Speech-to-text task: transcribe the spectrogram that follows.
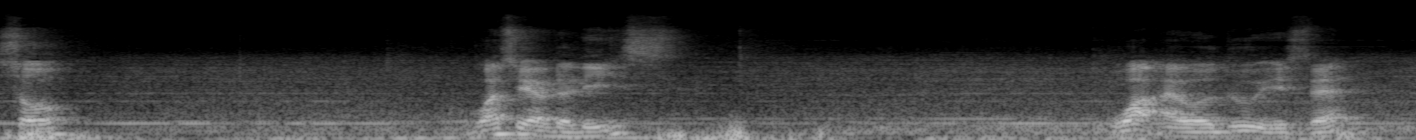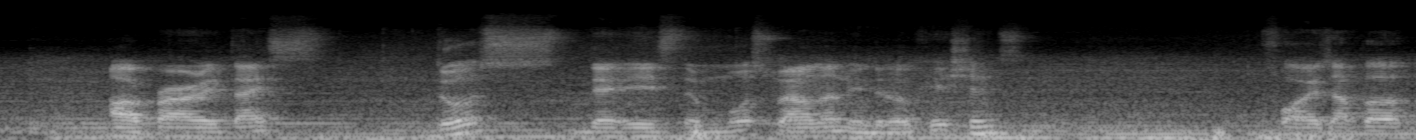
So once you have the list, what I will do is that I'll prioritize those that is the most well known in the locations. For example,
